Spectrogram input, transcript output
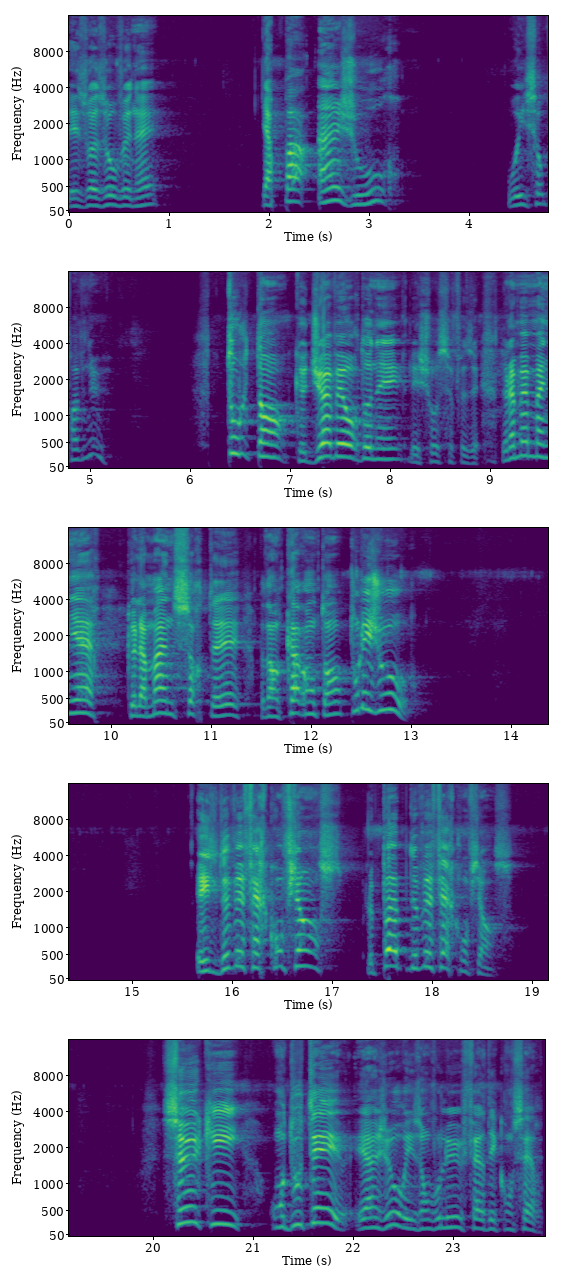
les oiseaux venaient, il n'y a pas un jour où ils ne sont pas venus. Tout le temps que Dieu avait ordonné, les choses se faisaient. De la même manière que la manne sortait pendant 40 ans, tous les jours. Et ils devaient faire confiance. Le peuple devait faire confiance. Ceux qui ont douté, et un jour ils ont voulu faire des conserves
